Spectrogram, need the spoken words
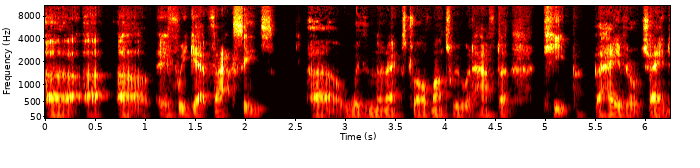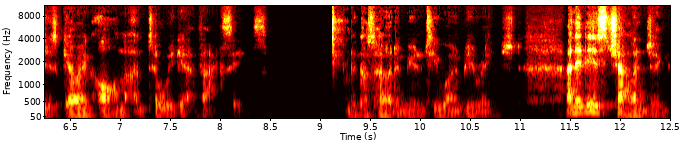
uh, uh, uh, if we get vaccines, uh, within the next 12 months, we would have to keep behavioral changes going on until we get vaccines because herd immunity won't be reached. And it is challenging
